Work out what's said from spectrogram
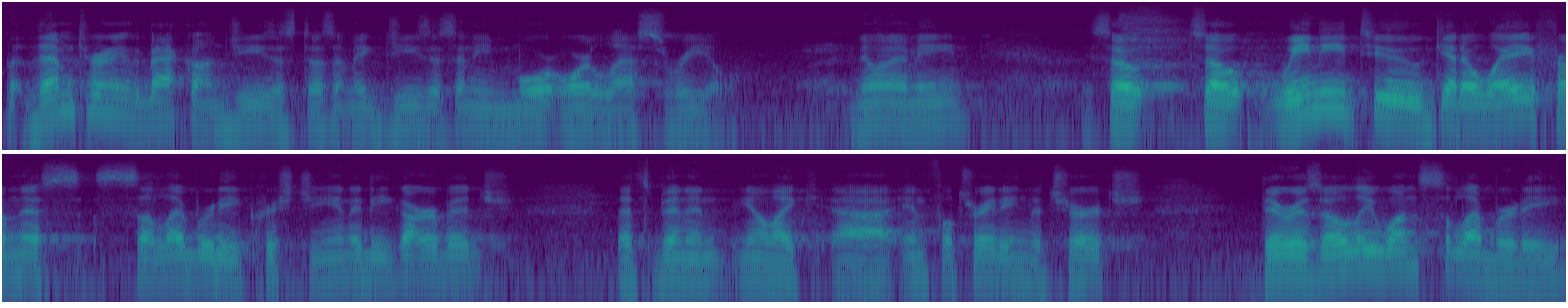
but them turning their back on Jesus doesn't make Jesus any more or less real. You know what I mean? So, so we need to get away from this celebrity Christianity garbage that's been in, you know, like uh, infiltrating the church. There is only one celebrity,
